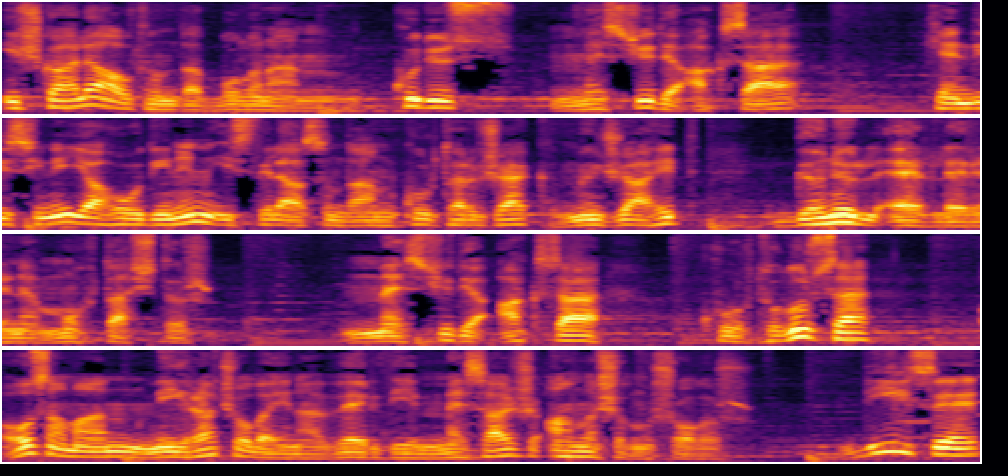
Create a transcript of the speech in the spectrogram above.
işgali altında bulunan Kudüs, Mescid-i Aksa, kendisini Yahudinin istilasından kurtaracak mücahit gönül erlerine muhtaçtır. Mescid-i Aksa kurtulursa, o zaman Miraç olayına verdiği mesaj anlaşılmış olur. Değilse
